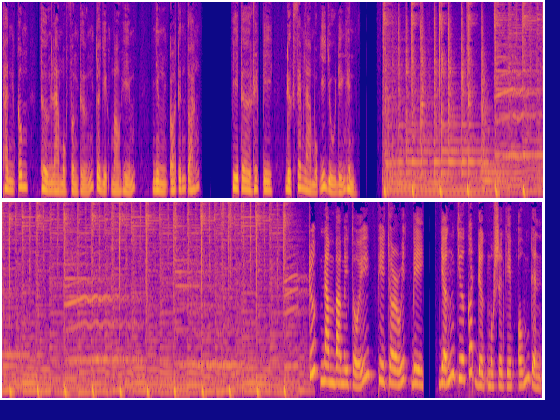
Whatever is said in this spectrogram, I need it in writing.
Thành công thường là một phần thưởng cho việc mạo hiểm, nhưng có tính toán. Peter Rippey được xem là một ví dụ điển hình. Trước năm 30 tuổi, Peter Rigby vẫn chưa có được một sự nghiệp ổn định.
